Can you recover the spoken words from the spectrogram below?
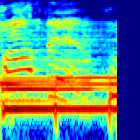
poppin'.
